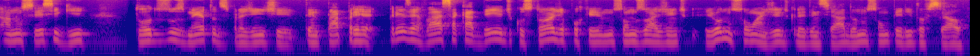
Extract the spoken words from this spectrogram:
a não ser seguir todos os métodos para a gente tentar pre preservar essa cadeia de custódia, porque não somos um agente, eu não sou um agente credenciado, eu não sou um perito oficial,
